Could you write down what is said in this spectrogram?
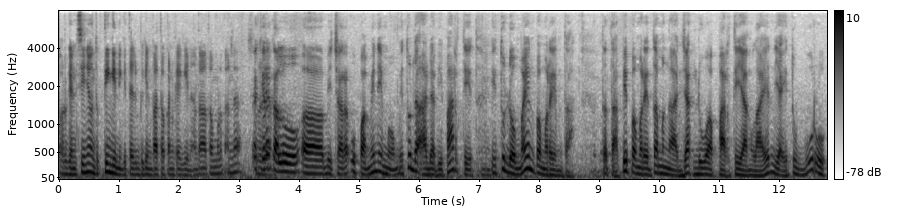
urgensinya untuk tinggi nih kita bikin patokan kayak gini atau atau menurut Anda? Saya kira kalau uh, bicara upah minimum itu udah ada bipartit, hmm. itu domain pemerintah. Tetapi pemerintah mengajak dua partai yang lain yaitu buruh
